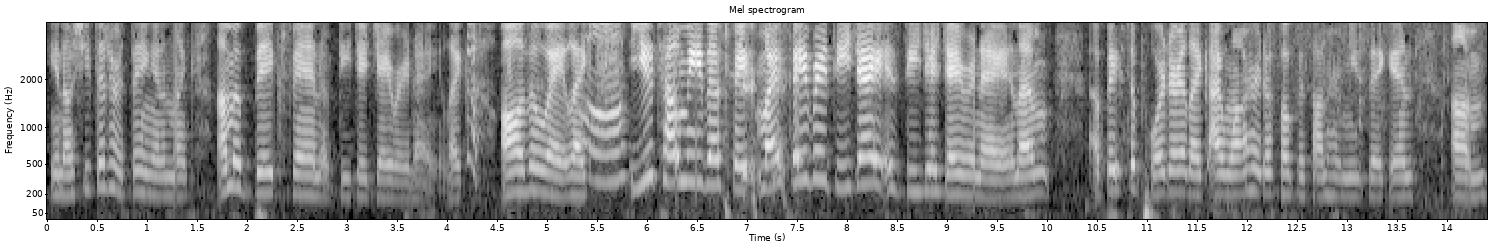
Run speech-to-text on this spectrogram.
you know, she did her thing. And like, I'm a big fan of DJ J Renee, like all the way. Like, Aw. you tell me the fa- my favorite DJ is DJ J Renee, and I'm a big supporter. Like I want her to focus on her music, and um,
